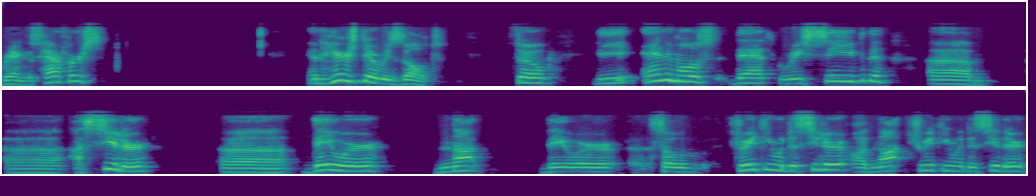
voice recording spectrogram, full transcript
Brangus heifers. And here's the result. So the animals that received uh, uh, a CIDR, uh, they were not, they were, so treating with the CIDR or not treating with the CIDR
